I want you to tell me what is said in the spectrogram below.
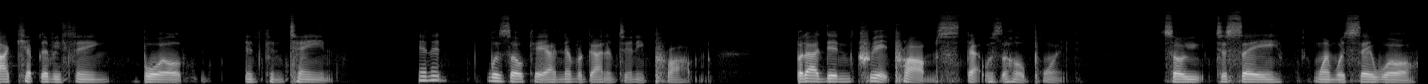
I kept everything boiled and contained. And it was okay. I never got into any problem. But I didn't create problems. That was the whole point. So to say, one would say, well,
